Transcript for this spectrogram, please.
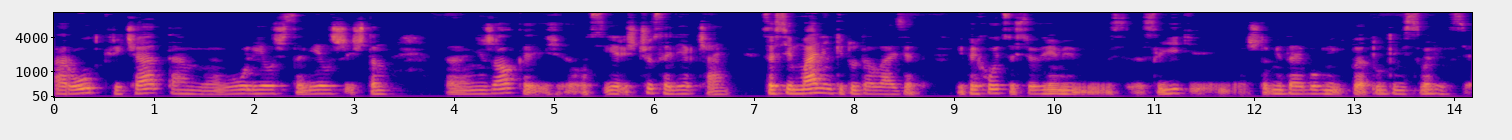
орут, кричат там, о, лелшься, лелшись, там э, не жалко, чувство легче. Совсем маленькие туда лазят. И приходится все время следить, чтобы, не дай бог, никто оттуда не свалился.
